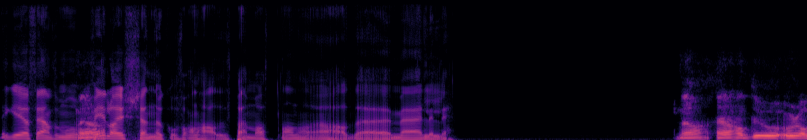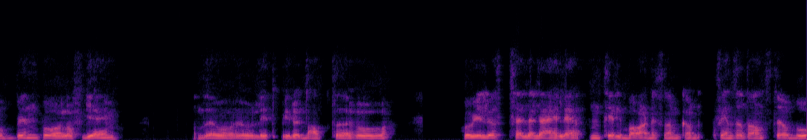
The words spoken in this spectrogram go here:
Det er gøy å se han som homofil, og jeg skjønner hvorfor han har det på den måten han har det med Lilly. Ja, jeg hadde jo Robin på Wall of Game. Og det var jo litt på grunn av at eh, hun, hun vil jo selge leiligheten til barnet så de kan finne et annet sted å bo,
